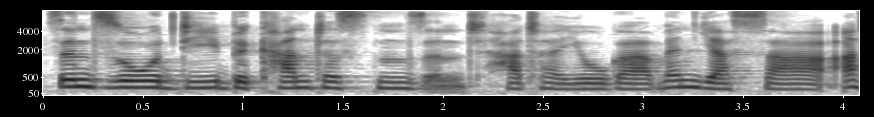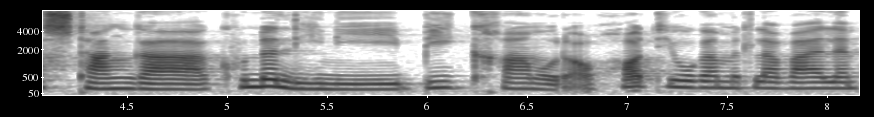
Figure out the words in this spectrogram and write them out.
sind so die bekanntesten sind Hatha Yoga, Vinyasa, Ashtanga, Kundalini, Bikram oder auch Hot Yoga mittlerweile,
